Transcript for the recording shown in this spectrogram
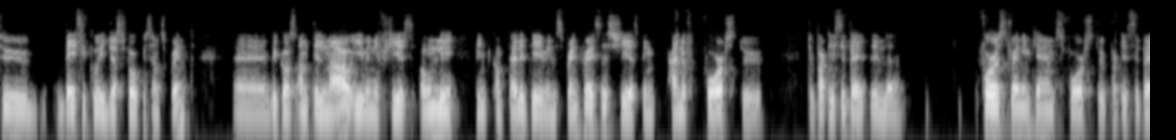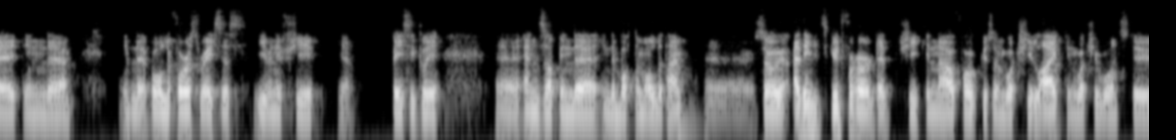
to basically just focus on sprint. Uh, because until now, even if she has only been competitive in sprint races, she has been kind of forced to to participate in the forest training camps, forced to participate in the in the all the forest races, even if she yeah basically uh, ends up in the in the bottom all the time. Uh, so I think it's good for her that she can now focus on what she likes and what she wants to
